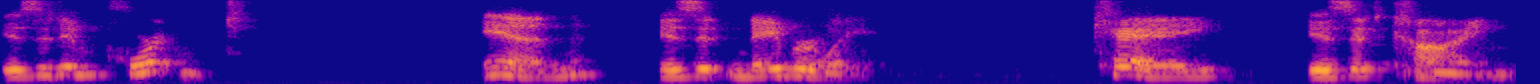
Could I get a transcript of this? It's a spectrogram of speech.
is it important? N, is it neighborly? K, is it kind?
